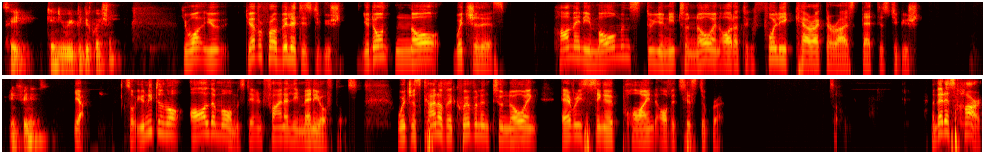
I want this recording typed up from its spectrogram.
Say, can you repeat the question? You want you you have a probability distribution. You don't know which it is. How many moments do you need to know in order to fully characterize that distribution? Infinite. Yeah. So you need to know all the moments. There are infinitely many of those which is kind of equivalent to knowing every single point of its histogram. So, and that is hard.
